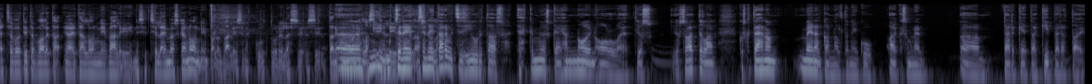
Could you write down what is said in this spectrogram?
että sä voit itse valita ja ei täällä ole niin väliä, niin sitten sillä ei myöskään ole niin paljon väliä sille kulttuurille tai niin öö, niin, mutta sen ei, sen ei tarvitsisi juuri taas ehkä myöskään ihan noin olla. Että jos, jos ajatellaan, koska tämähän on meidän kannalta niin kuin aika semmoinen tärkeä tai kiperä tai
